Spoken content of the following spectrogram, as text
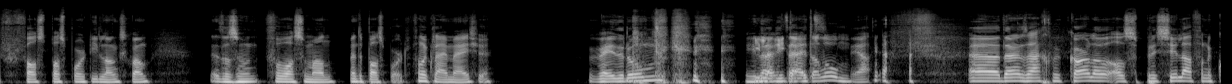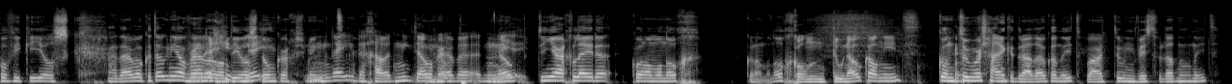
vervalst paspoort die langskwam. Het was een volwassen man met een paspoort van een klein meisje. Wederom Hilariteit alom. Ja. Eh, daarna zagen we Carlo als Priscilla van de koffiekiosk. Daar wil ik het ook niet over hebben, Nee, want die was nee. donker gesminkt. Nee, daar gaan we het niet over Nope. hebben. Nee, Nope. Tien jaar geleden kon allemaal nog. Kon allemaal nog. kon toen ook al niet. Kon toen waarschijnlijk inderdaad ook al niet, maar toen wisten we dat nog niet.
